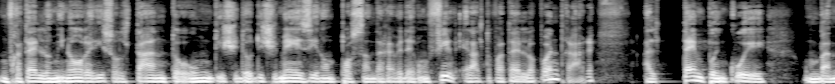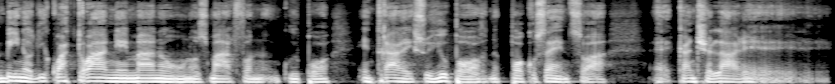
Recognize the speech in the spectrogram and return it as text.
un fratello minore di soltanto 11-12 mesi non possa andare a vedere un film e l'altro fratello può entrare, al tempo in cui un bambino di 4 anni ha in mano uno smartphone in cui può entrare su YouPorn, poco senso a eh, cancellare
